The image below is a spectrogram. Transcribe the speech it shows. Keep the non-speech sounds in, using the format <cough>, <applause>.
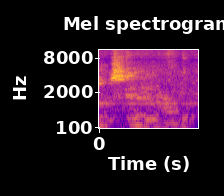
subservado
